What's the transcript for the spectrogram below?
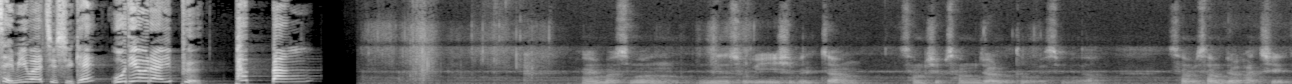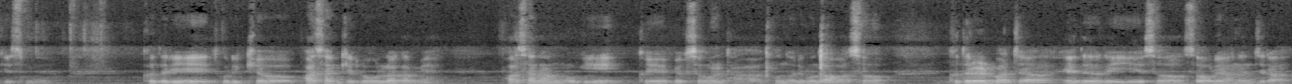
재미와 지식의 오디오 라이프 팟빵 하나님 말씀은 민수기 21장 33절부터 보겠습니다. 33절 같이 읽겠습니다. 그들이 돌이켜 바산길로 올라가매 바산왕 옥이 그의 백성을 다 거느리고 나와서 그들을 맞아 에드레이에서 싸우려 하는지라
